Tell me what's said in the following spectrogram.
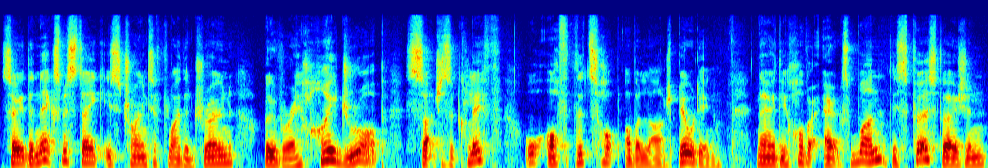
so the next mistake is trying to fly the drone over a high drop such as a cliff or off the top of a large building. Now the Hover Air X1, this first version,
